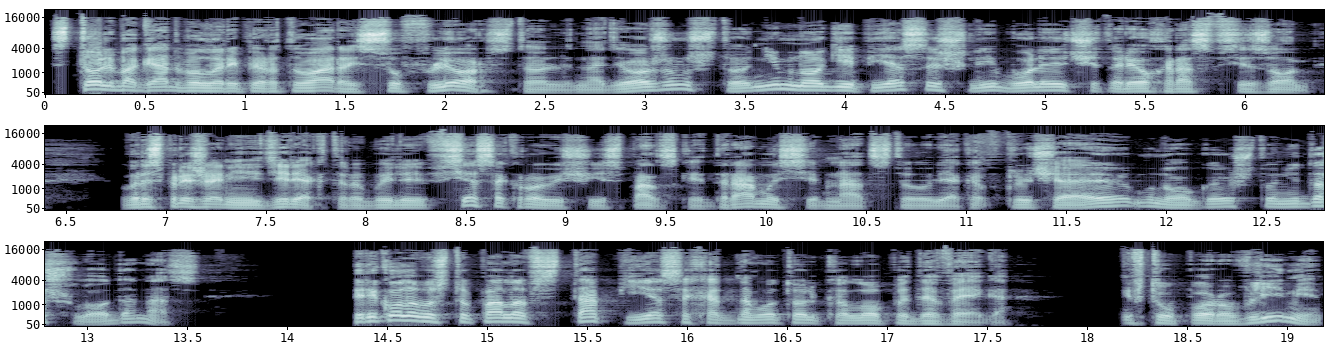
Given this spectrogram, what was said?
Столь богат был репертуар и суфлер, столь надежен, что немногие пьесы шли более четырех раз в сезон. В распоряжении директора были все сокровища испанской драмы XVII века, включая многое, что не дошло до нас. Перекола выступала в ста пьесах одного только Лопе де Вега. И в ту пору в Лиме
